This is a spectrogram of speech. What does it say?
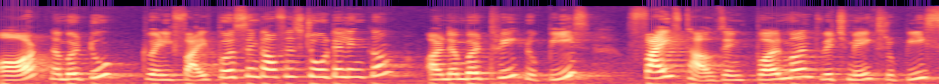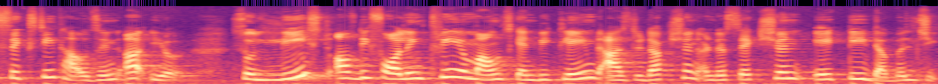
or number 2, 25 percent of his total income or number 3, rupees 5000 per month which makes rupees 60,000 a year. So, least of the following three amounts can be claimed as deduction under section 80 double G,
